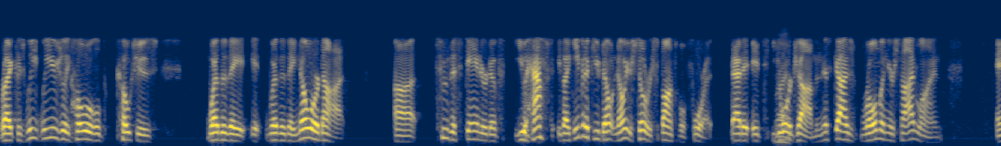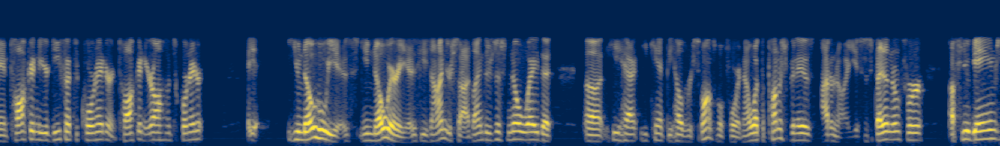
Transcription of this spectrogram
Right? Because we we usually hold coaches whether they whether they know or not uh, to the standard of you have to like even if you don't know you're still responsible for it that it, it's your Right. job. And this guy's roaming your sideline and talking to your defensive coordinator and talking to your offensive coordinator. You know who he is. You know where he is. He's on your sideline. There's just no way that uh he ha- he can't be held responsible for it. Now what the punishment is i don't know. Are you suspended him for a few games.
